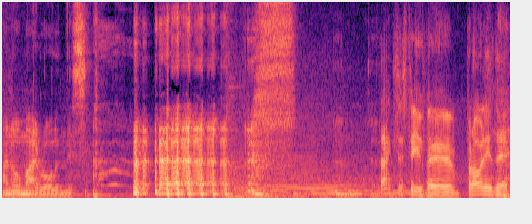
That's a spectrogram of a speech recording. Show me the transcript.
I know my role in this. and, uh, Thanks, Steve. Uh, probably the,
